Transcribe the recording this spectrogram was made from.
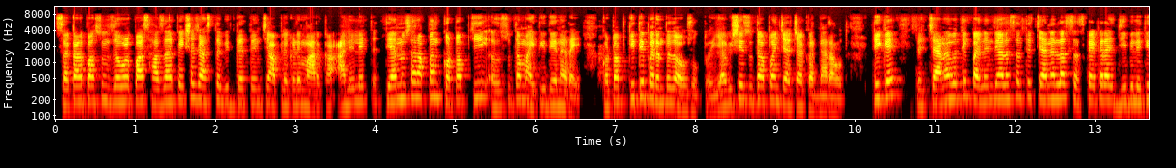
सकाळपासून जवळपास हजारपेक्षा जास्त विद्यार्थ्यांचे आपल्याकडे मार्क आलेले आहेत. त्यानुसार आपण कट ऑफची सुद्धा माहिती देणार आहे. कट ऑफ कितीपर्यंत जाऊ शकतो? याविषयी सुद्धा आपण चर्चा करणार आहोत. ठीक आहे? तर चॅनलवरती पहिल्यांदा आला असेल तर चॅनलला सबस्क्राईब करा. जी बिल येते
